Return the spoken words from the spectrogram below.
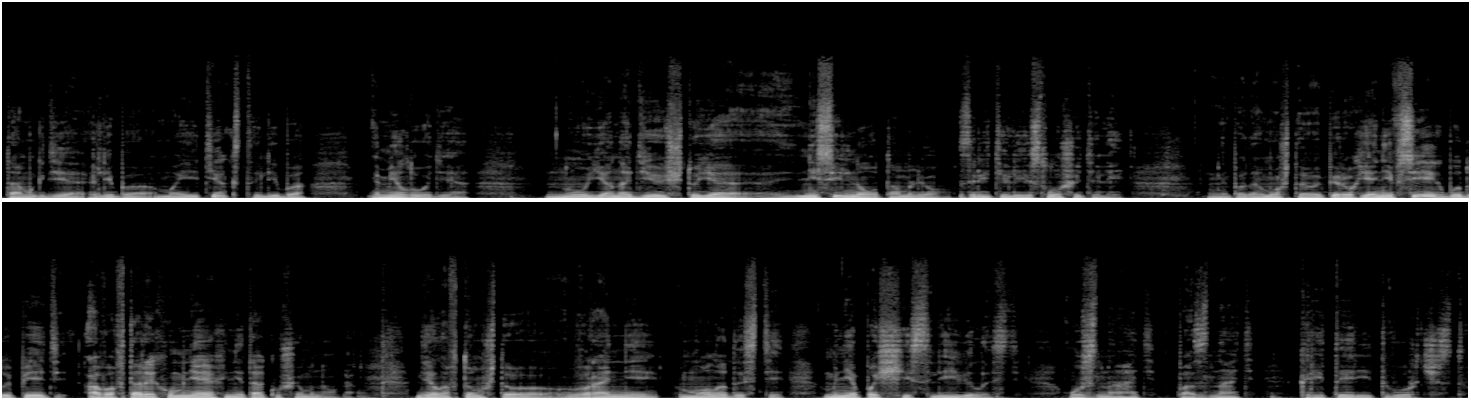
там, где либо мои тексты, либо мелодия. Ну, я надеюсь, что я не сильно утомлю зрителей и слушателей, потому что, во-первых, я не все их буду петь, а во-вторых, у меня их не так уж и много. Дело в том, что в ранней молодости мне посчастливилось узнать, познать критерии творчества.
